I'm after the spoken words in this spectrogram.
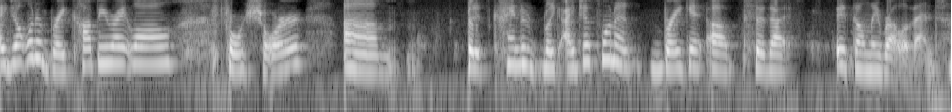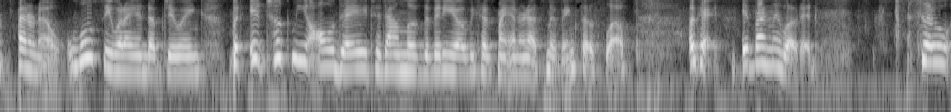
I don't want to break copyright law for sure. Um, but it's kind of like I just want to break it up so that it's only relevant. I don't know. We'll see what I end up doing. But it took me all day to download the video because my internet's moving so slow. Okay, it finally loaded. So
